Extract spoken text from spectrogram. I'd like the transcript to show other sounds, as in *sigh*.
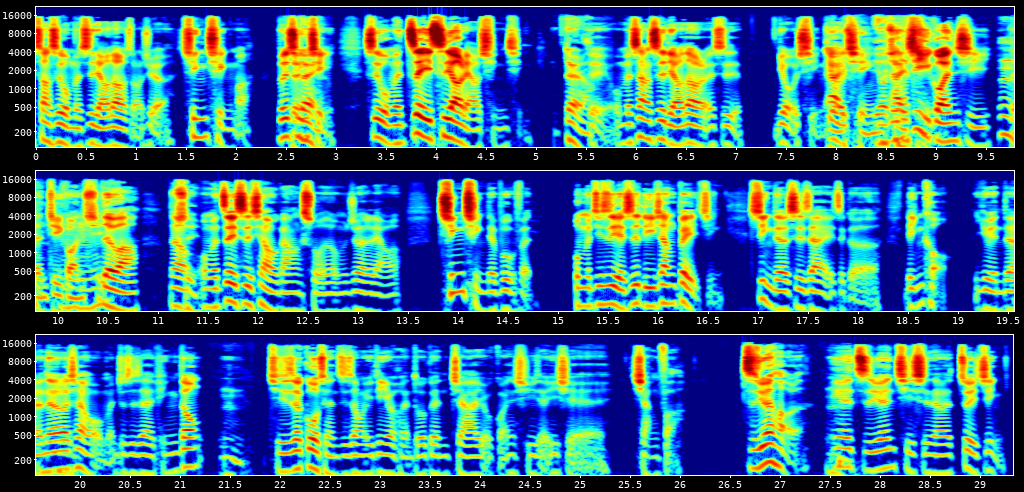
上次我们是聊到什么去了？亲情嘛，不是亲情，是我们这一次要聊亲情。对了，对，我们上次聊到的是友情、爱情、情、有爱人际情、关系，嗯人际关系嗯对吧？那是我们这一次像我刚刚说的，我们就来聊亲情的部分。我们其实也是离乡背景，近的是在这个林口，远的呢，嗯像我们就是在屏东。嗯，其实这过程之中，一定有很多跟家有关系的一些想法。子渊好了，因为嗯子渊其实呢，最近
